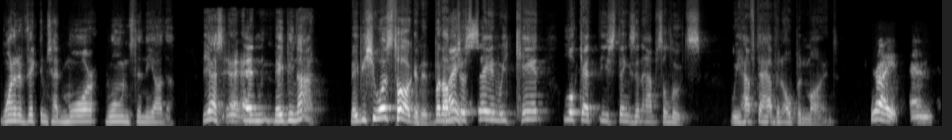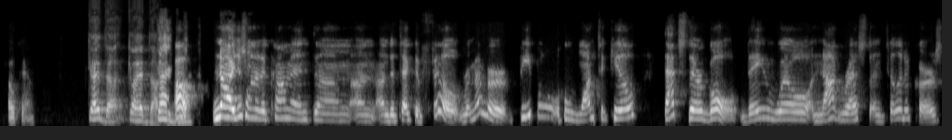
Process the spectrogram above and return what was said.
one of the victims had more wounds than the other. Yes, and maybe not. Maybe she was targeted, but I'm Right. just saying we can't look at these things in absolutes. We have to have an open mind. Right. And okay. Go ahead, Doc. Go ahead, Doc. Go ahead, Oh no, I just wanted to comment um, on on Detective Phil. Remember, people who want to kill, that's their goal. They will not rest until it occurs.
